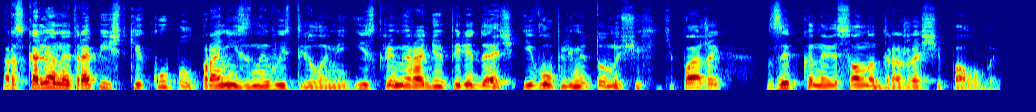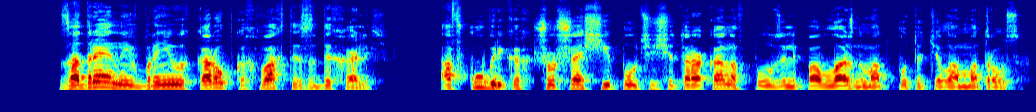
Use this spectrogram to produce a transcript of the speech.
Раскаленный тропический купол, пронизанный выстрелами, искрами радиопередач и воплями тонущих экипажей, зыбко нависал над дрожащей палубой. Задраенные в броневых коробках вахты задыхались, а в кубриках шуршащие полчища тараканов ползали по влажным от пота телам матросов,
